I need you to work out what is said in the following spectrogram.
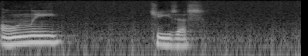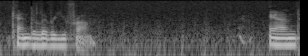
only Jesus can deliver you from. And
